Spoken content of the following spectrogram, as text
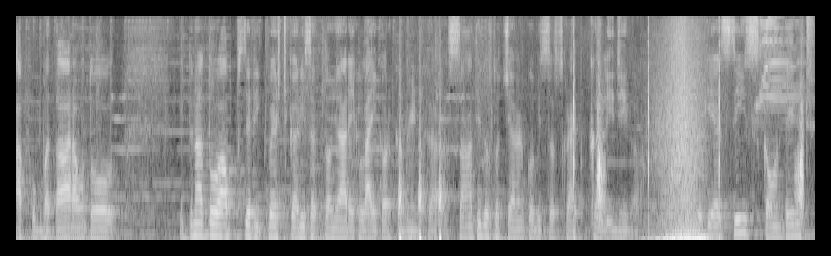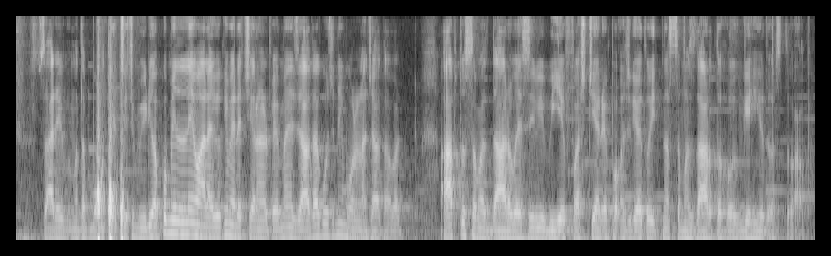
आपको बता रहा हूँ तो इतना तो आपसे रिक्वेस्ट कर ही सकता हूँ यार, एक लाइक और कमेंट का। साथ ही दोस्तों चैनल को भी सब्सक्राइब कर लीजिएगा। क्योंकि ऐसी कंटेंट सारे मतलब बहुत अच्छे अच्छे वीडियो आपको मिलने वाला है, क्योंकि मेरे चैनल पे मैं ज़्यादा कुछ नहीं बोलना चाहता बट आप तो समझदार हो, वैसे भी बीए फ़र्स्ट ईयर में पहुँच गए तो इतना समझदार तो होंगे ही दोस्तों आप।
